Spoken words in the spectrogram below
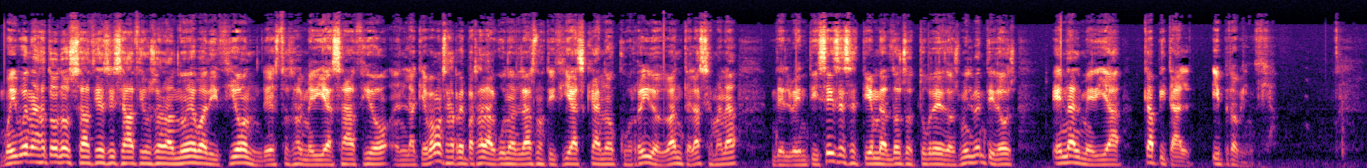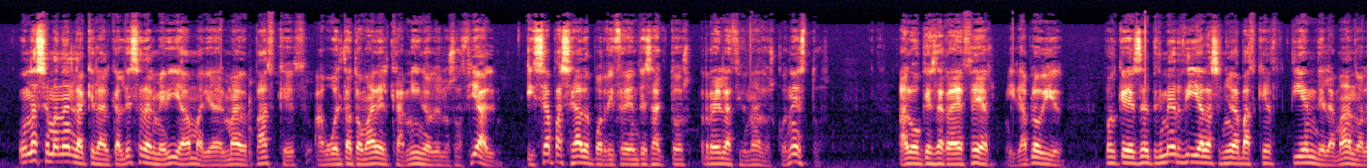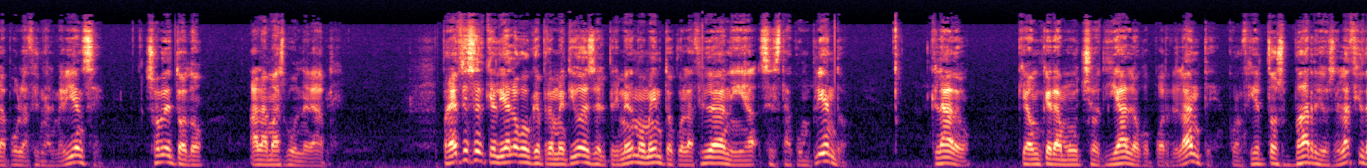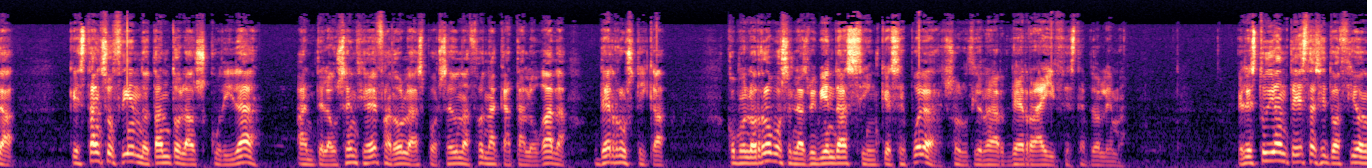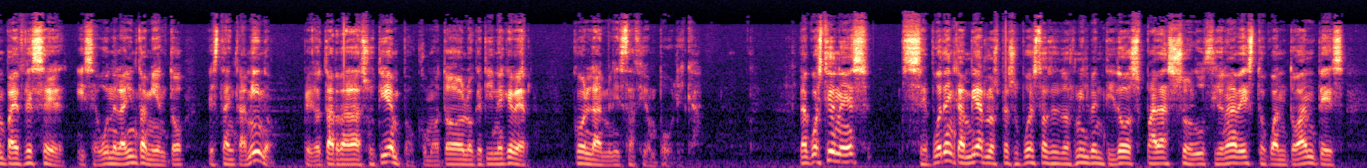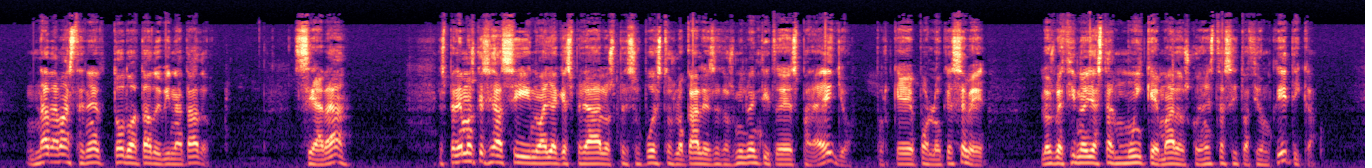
Muy buenas a todos, sacias y sacios, a una nueva edición de estos Almería Sacio, en la que vamos a repasar algunas de las noticias que han ocurrido durante la semana del 26 de septiembre al 2 de octubre de 2022 en Almería, capital y provincia. Una semana en la que la alcaldesa de Almería, María del Mar Vázquez, ha vuelto a tomar el camino de lo social y se ha paseado por diferentes actos relacionados con estos. Algo que es de agradecer y de aplaudir, porque desde el primer día la señora Vázquez tiende la mano a la población almeriense, sobre todo a la más vulnerable. Parece ser que el diálogo que prometió desde el primer momento con la ciudadanía se está cumpliendo. Claro que aún queda mucho diálogo por delante, con ciertos barrios de la ciudad que están sufriendo tanto la oscuridad ante la ausencia de farolas por ser una zona catalogada de rústica, como los robos en las viviendas sin que se pueda solucionar de raíz este problema. El estudio ante esta situación parece ser, y según el ayuntamiento, está en camino, pero tardará su tiempo, como todo lo que tiene que ver con la administración pública. La cuestión es, ¿se pueden cambiar los presupuestos de 2022 para solucionar esto cuanto antes, nada más tener todo atado y bien atado? ¿Se hará? Esperemos que sea así y no haya que esperar a los presupuestos locales de 2023 para ello, porque por lo que se ve, los vecinos ya están muy quemados con esta situación crítica,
